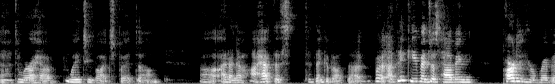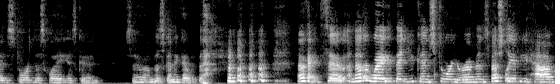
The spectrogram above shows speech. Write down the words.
uh, to where I have way too much. But um, uh, I don't know. I have to, to think about that. But I think even just having part of your ribbon stored this way is good. So I'm just going to go with that. okay, so another way that you can store your ribbon, especially if you have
